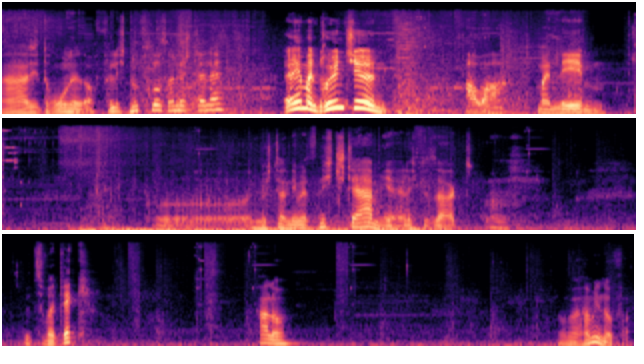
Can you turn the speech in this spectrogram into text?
Ah, die Drohne ist auch völlig nutzlos an der Stelle. Ey, mein Dröhnchen! Aua, mein Leben. Oh, ich möchte an dem jetzt nicht sterben hier, ehrlich gesagt. Ist mir zu weit weg. Hallo. Aber wir haben ihn nur fast.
